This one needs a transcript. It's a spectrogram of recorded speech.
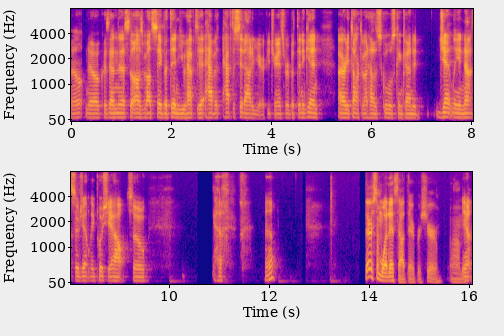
well, no, because then that's what I was about to say. But then you have to have a, have to sit out a year if you transfer. But then again, I already talked about how the schools can kind of gently and not so gently push you out. So, yeah, there are some what ifs out there for sure. Um, yeah.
